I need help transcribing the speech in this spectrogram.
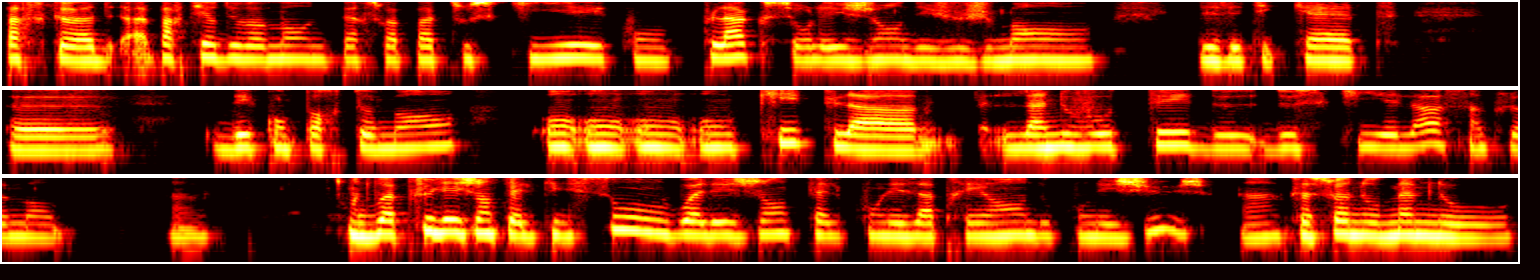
Parce que à partir du moment où on ne perçoit pas tout ce qui est, qu'on plaque sur les gens des jugements, des étiquettes, euh, des comportements, on, quitte la, nouveauté de, ce qui est là simplement. Hein on ne voit plus les gens tels qu'ils sont, on voit les gens tels qu'on les appréhende ou qu'on les juge. Hein. Que ce soit nous, même nos,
